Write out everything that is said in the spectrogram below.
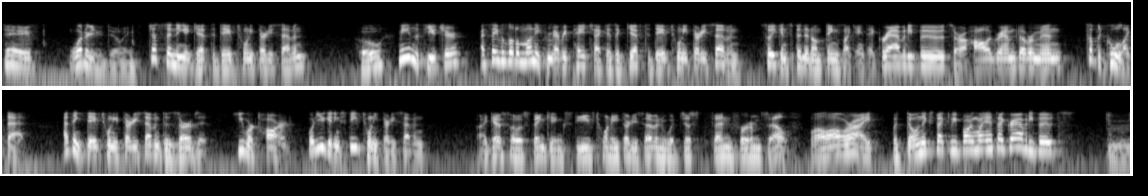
Dave, what are you doing? Just sending a gift to Dave 2037. Who? Me in the future. I save a little money from every paycheck as a gift to Dave 2037, so he can spend it on things like anti gravity boots or a hologram Doberman, something cool like that. I think Dave 2037 deserves it. He worked hard. What are you getting Steve 2037? I guess I was thinking Steve 2037 would just fend for himself. Well, alright, but don't expect to be borrowing my anti gravity boots.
